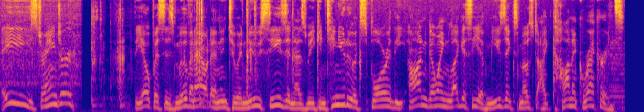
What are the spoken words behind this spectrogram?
Hey, stranger! The Opus is moving out and into a new season as we continue to explore the ongoing legacy of music's most iconic records.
